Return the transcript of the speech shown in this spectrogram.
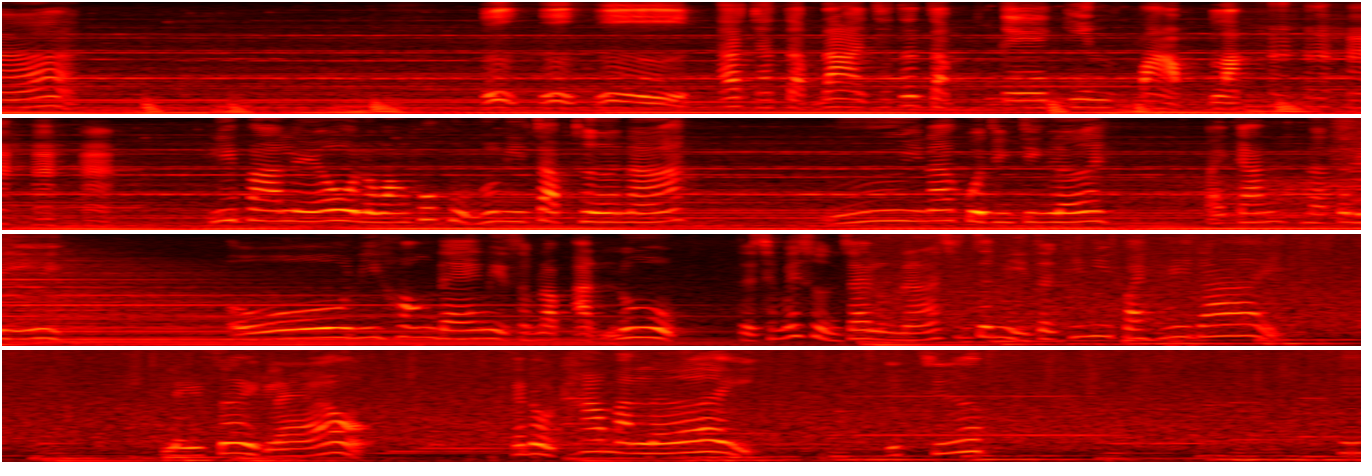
มา เออเออเออถ้าฉันจับได้ฉันจะจับแกกินตับล่ะรีบมาเร็ว ระวังพวกหุ่นพวกนี้จับเธอนะ อุ้ยน่ากลัวจริง ๆ เลย ไปกันนาตาลีโอ้นี่ห้องแดงนี่สำหรับอัดรูป แต่ฉันไม่สนใจหรอกนะ ฉันจะหนีจากที่นี่ไปให้ได้ เลเซอร์อีกแล้ว กระโดดข้ามมันเลยอีกบจึ๊บให้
